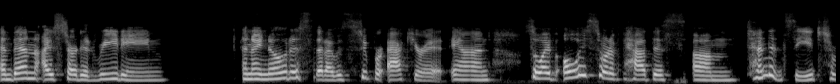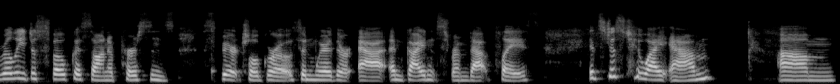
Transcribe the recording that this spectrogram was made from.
And then I started reading and I noticed that I was super accurate. And so I've always sort of had this um, tendency to really just focus on a person's spiritual growth and where they're at and guidance from that place. It's just who I am. Um,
